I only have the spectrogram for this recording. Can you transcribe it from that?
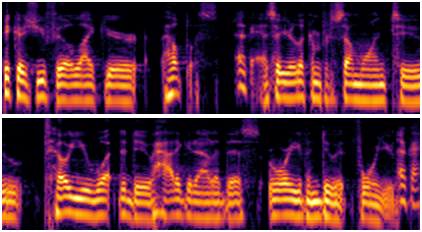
Because you feel like you're helpless. Okay, And so you're looking for someone to tell you what to do, how to get out of this, or even do it for you. Okay.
